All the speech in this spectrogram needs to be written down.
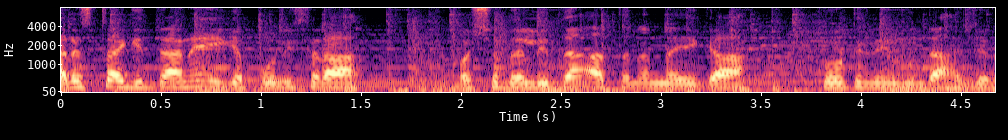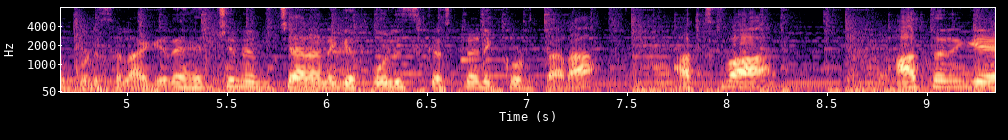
ಅರೆಸ್ಟ್ ಆಗಿದ್ದಾನೆ. ಈಗ ಪೊಲೀಸರ ವಶದಲ್ಲಿದ್ದ ಆತನನ್ನು ಈಗ ಕೋರ್ಟಿನ ಮುಂದೆ ಹಾಜರುಪಡಿಸಲಾಗಿದೆ. ಹೆಚ್ಚಿನ ವಿಚಾರಣೆಗೆ ಪೊಲೀಸ್ ಕಸ್ಟಡಿ ಕೊಡ್ತಾರಾ ಅಥವಾ ಆತನಿಗೆ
